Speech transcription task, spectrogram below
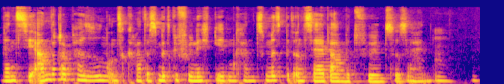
wenn es die andere Person uns gerade das Mitgefühl nicht geben kann, zumindest mit uns selber mitfühlen zu sein. Mhm.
